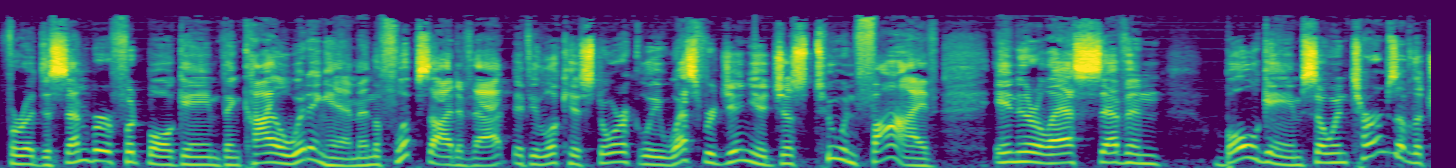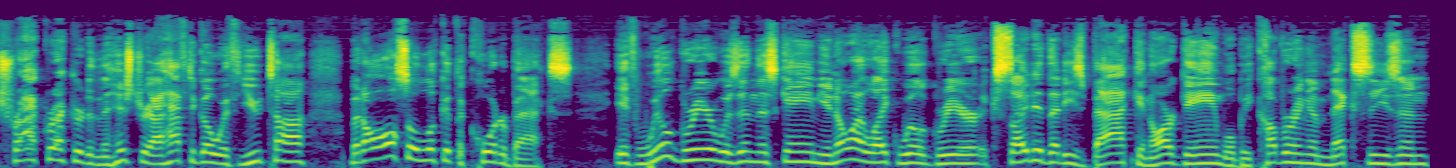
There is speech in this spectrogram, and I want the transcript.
for a December football game than Kyle Whittingham. And the flip side of that, if you look historically, West Virginia just two and five in their last seven bowl game. So, in terms of the track record and the history, I have to go with Utah, but I'll also look at the quarterbacks. If Will Grier was in this game, you know I like Will Grier. Excited that he's back in our game. We'll be covering him next season.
